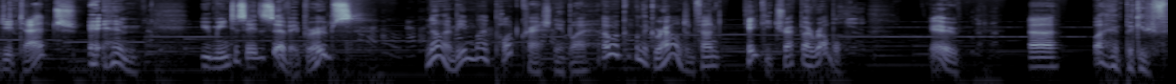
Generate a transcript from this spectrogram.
detach? Ahem. You mean to say the survey probes? No, I mean my pod crashed nearby. I woke up on the ground and found Keiki trapped by rubble. Oh. Uh, by Bagoof.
